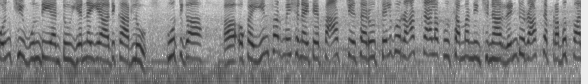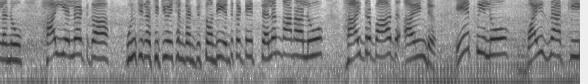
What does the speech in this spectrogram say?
పొంచి ఉంది అంటూ ఎన్ఐఏ అధికారులు పూర్తిగా ఒక ఇన్ఫర్మేషన్ అయితే పాస్ చేశారు. తెలుగు రాష్ట్రాలకు సంబంధించిన రెండు రాష్ట్ర ప్రభుత్వాలను హై అలర్ట్గా ఉంచిన సిట్యువేషన్ కనిపిస్తోంది. ఎందుకంటే తెలంగాణలో హైదరాబాద్ అండ్ ఏపీలో వైజాగ్కి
